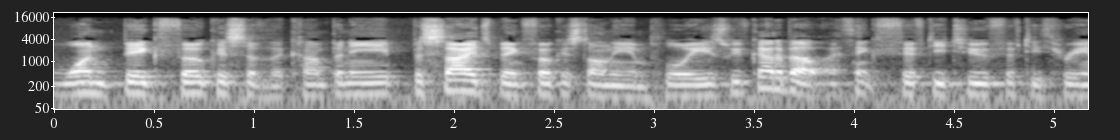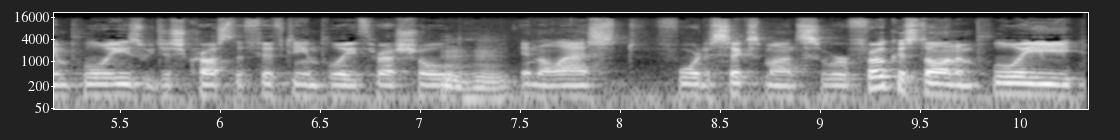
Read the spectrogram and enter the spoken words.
one big focus of the company, besides being focused on the employees, we've got about, I think, 52, 53 employees. We just crossed the 50 employee threshold mm-hmm. in the last four to six months. So we're focused on employee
